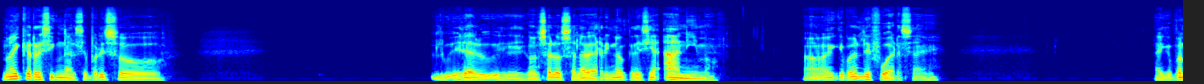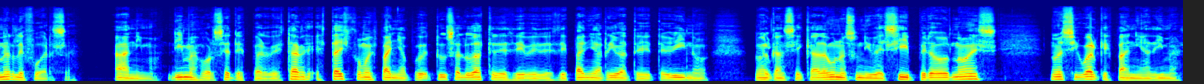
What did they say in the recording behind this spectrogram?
No hay que resignarse, por eso era eh, Gonzalo Salaverri, ¿no? Que decía ánimo. hay que ponerle fuerza. ¿eh? Hay que ponerle fuerza. Ánimo. Dimas Borset Esperbe. estáis como España. Tú saludaste desde, desde España arriba, te, te vino. No alcancé. Cada uno es un nivel. Sí, pero no es, no es igual que España, Dimas.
